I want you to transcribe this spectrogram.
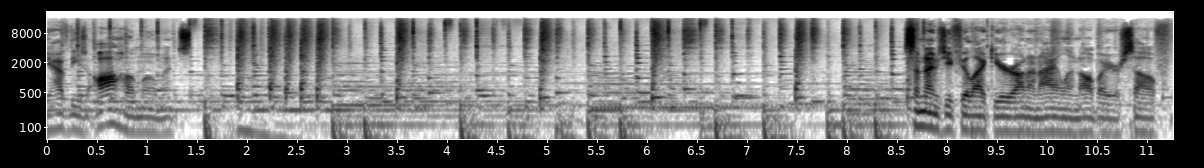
you have these aha moments. Sometimes you feel like you're on an island all by yourself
